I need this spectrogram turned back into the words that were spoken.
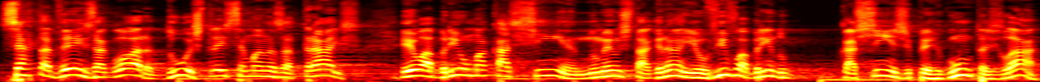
Certa vez, agora, duas, três semanas atrás, eu abri uma caixinha no meu Instagram e eu vivo abrindo caixinhas de perguntas lá.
